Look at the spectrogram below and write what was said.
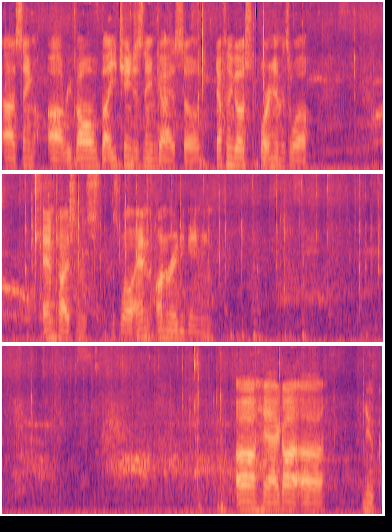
uh, saying uh, Revolve, but he changed his name, guys. So definitely go support him as well, and Tyson's as well, and Unready Gaming. Uh, hey, I got uh, nuke.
